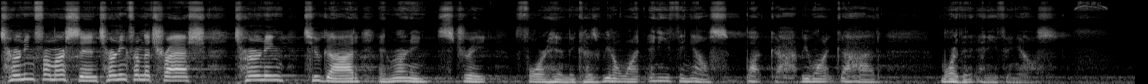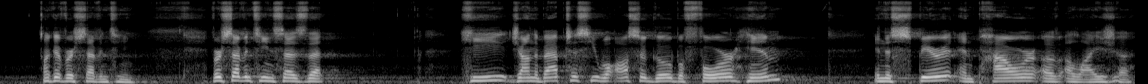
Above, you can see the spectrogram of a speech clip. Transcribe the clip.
turning from our sin, turning from the trash, turning to God, and running straight for Him because we don't want anything else but God. We want God more than anything else. Look at verse 17. Verse 17 says that he, John the Baptist, he will also go before him in the spirit and power of Elijah.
